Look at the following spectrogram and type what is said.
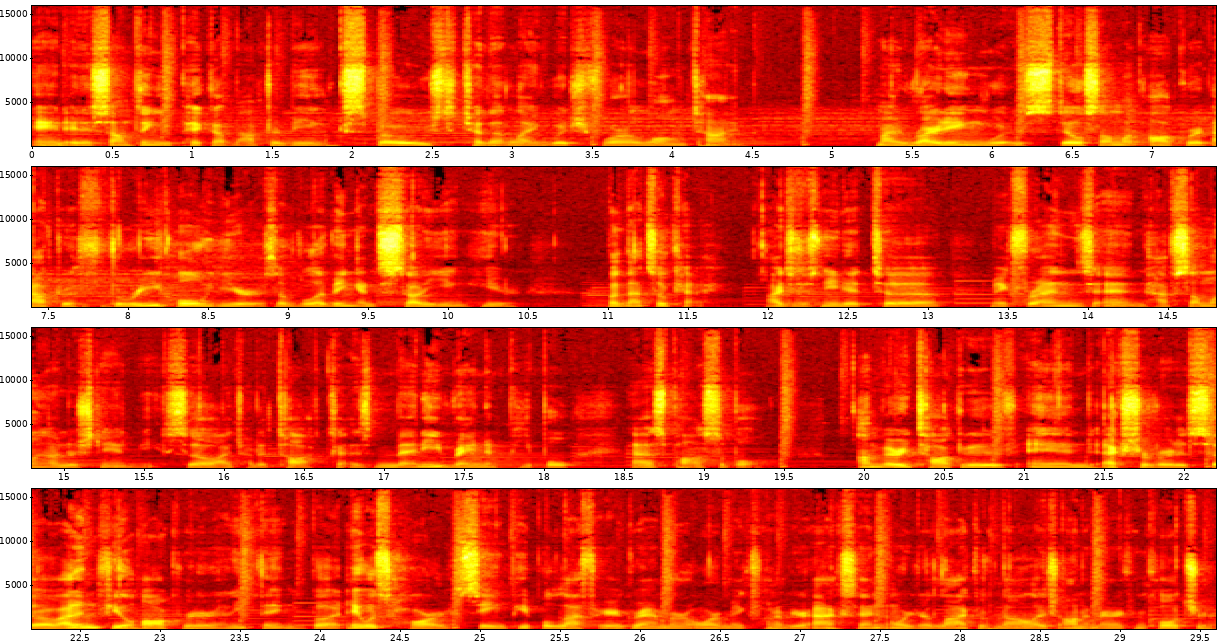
and it is something you pick up after being exposed to that language for a long time. My writing was still somewhat awkward after three whole years of living and studying here, but that's okay. I just needed to make friends and have someone understand me, so I try to talk to as many random people as possible. I'm very talkative and extroverted, so I didn't feel awkward or anything, but it was hard seeing people laugh at your grammar or make fun of your accent or your lack of knowledge on American culture.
